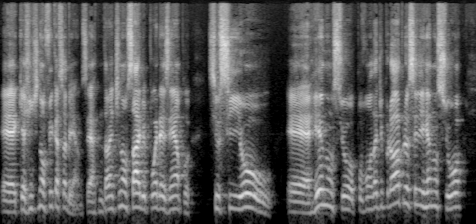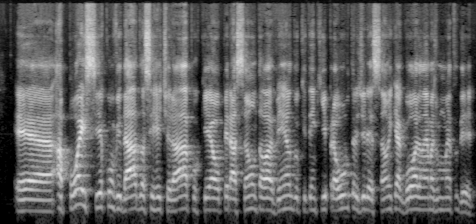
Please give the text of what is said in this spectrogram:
é, que a gente não fica sabendo, certo? Então a gente não sabe, por exemplo, se o CEO é, renunciou por vontade própria ou se ele renunciou é, após ser convidado a se retirar porque a operação estava vendo que tem que ir para outra direção e que agora não é mais o momento dele.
